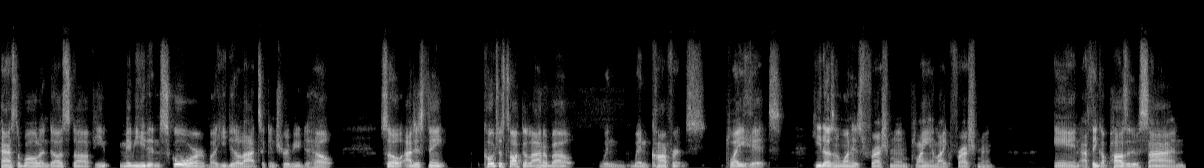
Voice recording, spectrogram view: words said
passed the ball and does stuff. He maybe he didn't score, but he did a lot to contribute to help so I just think coaches talked a lot about when when conference play hits, he doesn't want his freshmen playing like freshmen. And I think a positive sign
